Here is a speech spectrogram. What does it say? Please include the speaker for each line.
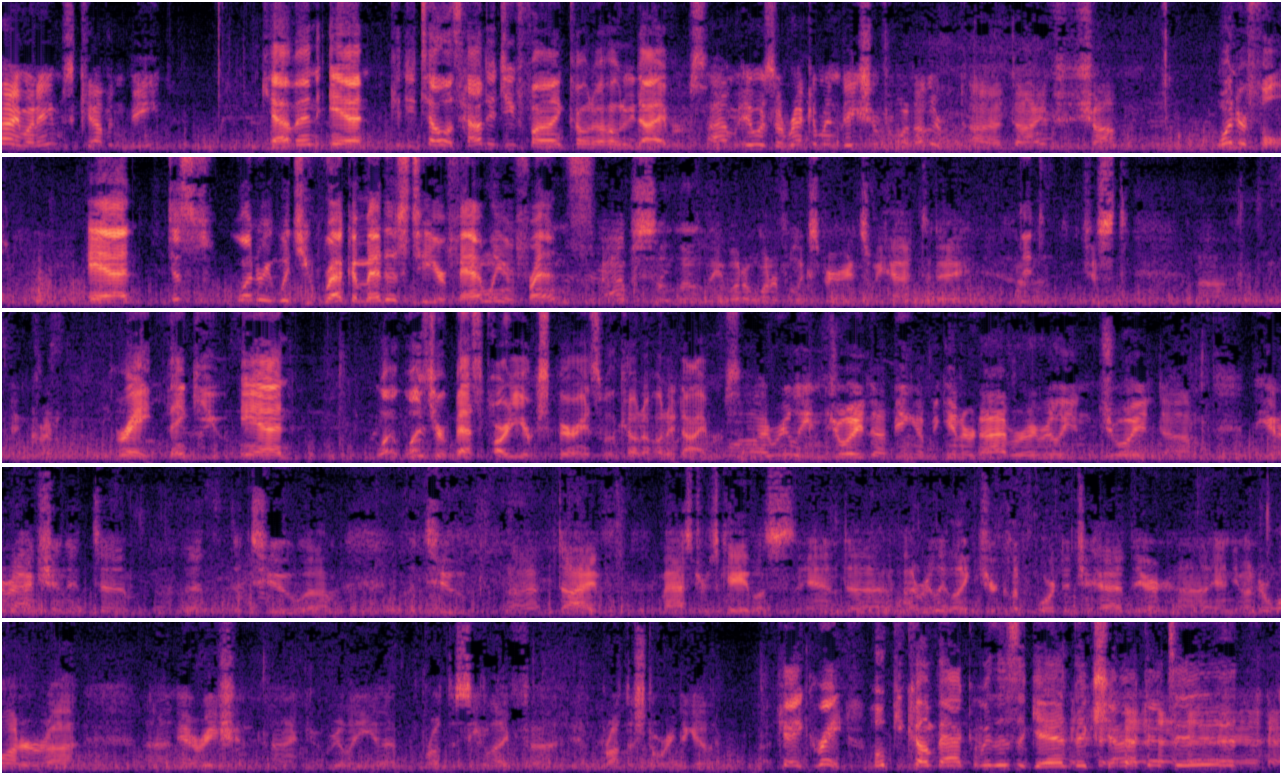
Speaker 1: Hi, my name's Kevin Bean.
Speaker 2: Kevin, and could you tell us how did you find Kona Honu Divers?
Speaker 1: Um, it was a recommendation from another uh, dive shop.
Speaker 2: Wonderful. And just wondering, would you recommend us to your family and friends?
Speaker 1: Absolutely. What a wonderful experience we had today. Uh, just uh, incredible.
Speaker 2: Great, thank you. And what was your best part of your experience with Kona Honu Divers?
Speaker 1: Well, I really enjoyed uh, being a beginner diver. I really enjoyed um, the interaction that, um, that the two um, the two uh, dive masters gave us, and uh, I really liked your clipboard that you had there uh, and your underwater uh, uh, narration. you really brought the sea life and brought the story together.
Speaker 2: Okay, great. Hope you come back with us again. Big shout out to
